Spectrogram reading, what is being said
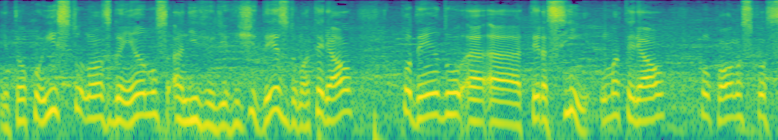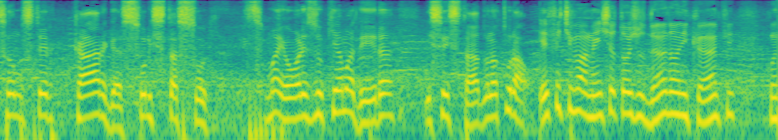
Então, com isto, nós ganhamos a nível de rigidez do material, podendo a, a ter assim um material com o qual nós possamos ter cargas, solicitações maiores do que a madeira em seu estado natural. Efetivamente, eu estou ajudando a Unicamp com,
